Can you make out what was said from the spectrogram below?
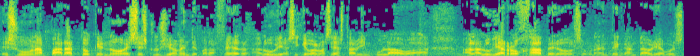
es un aparato que no es exclusivamente para hacer alubia. Así que Balmaseda está vinculado a, a la alubia roja, pero seguramente en Cantabria pues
